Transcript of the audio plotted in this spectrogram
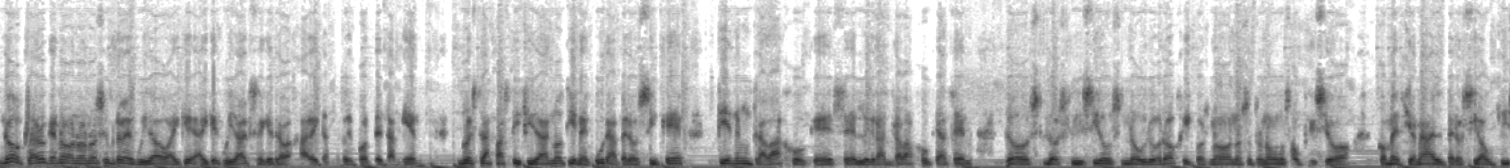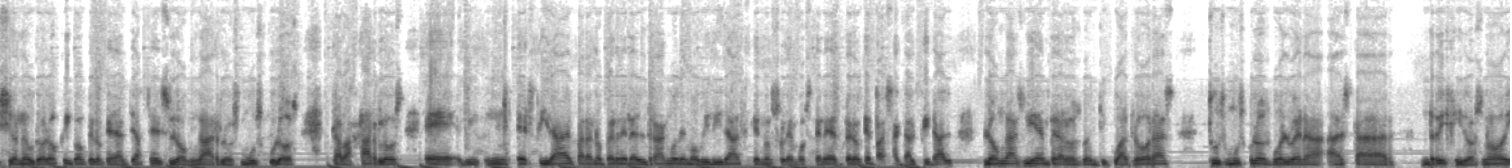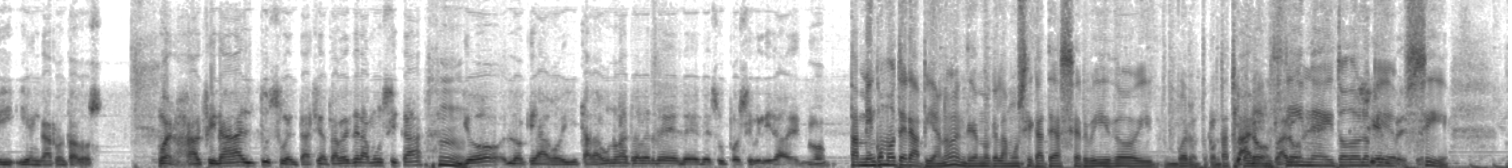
No, claro que no, no, no siempre me he cuidado, hay que, hay que cuidarse, hay que trabajar, hay que hacer deporte también. Nuestra espasticidad no tiene cura, pero sí que tiene un trabajo, que es el gran trabajo que hacen los, los fisios neurológicos, ¿no? Nosotros no vamos a un fisio convencional, pero sí a un fisio neurológico que lo que te hace es longar los músculos, trabajarlos, eh, estirar para no perder el rango de movilidad que no solemos tener. Pero ¿qué pasa? Que al final longas bien, pero a los 24 horas tus músculos vuelven a estar rígidos ¿no? y, y engarrotados. Bueno, al final tú sueltas y a través de la música Hmm. yo lo que hago y cada uno a través de, de- de sus posibilidades, ¿no? También como terapia, ¿no? Entiendo que la música te ha servido y, bueno, tu contacto Claro, con el claro. cine y todo lo Siempre, que... Sí.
